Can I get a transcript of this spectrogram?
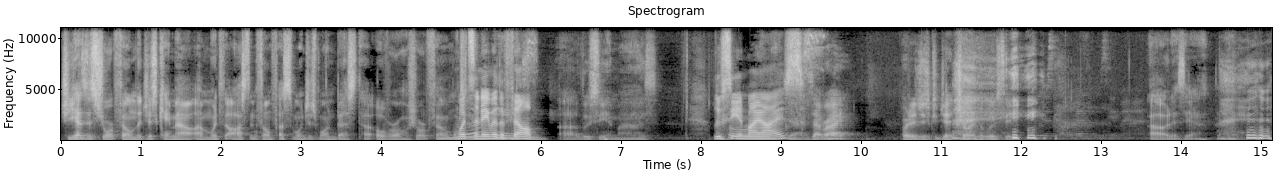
she has this short film that just came out. Um, went to the Austin Film Festival and just won best uh, overall short film. What's the name of the film? uh, Lucy in My Eyes? Lucy in Oh. My Yeah, Eyes. is that right? Or did it just get shortened to Lucy? oh, it is. Yeah.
